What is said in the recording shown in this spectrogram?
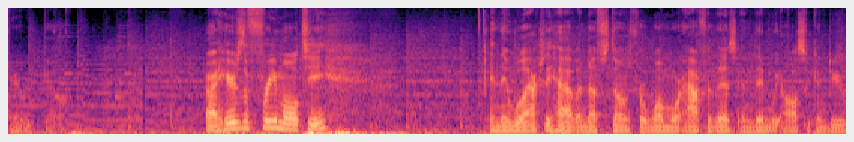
There we go. Alright, here's the free multi. And then we'll actually have enough stones for one more after this, and then we also can do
